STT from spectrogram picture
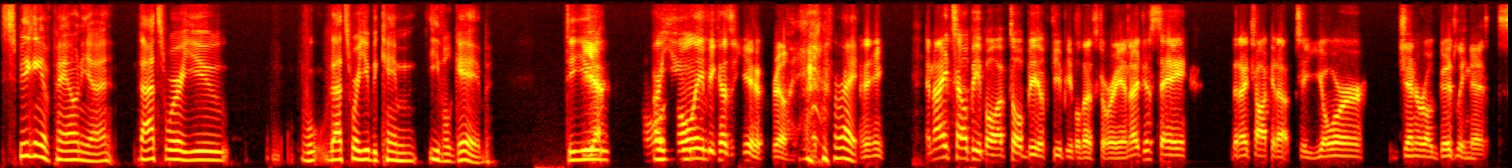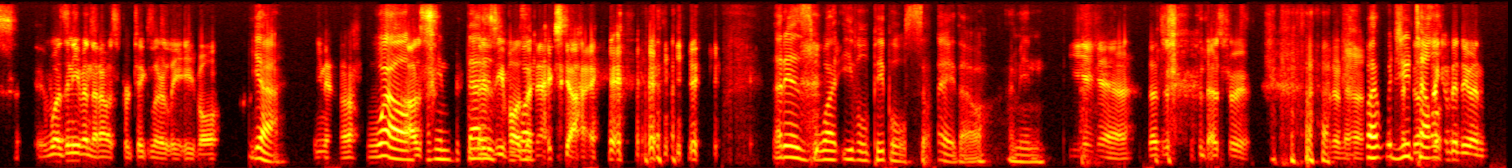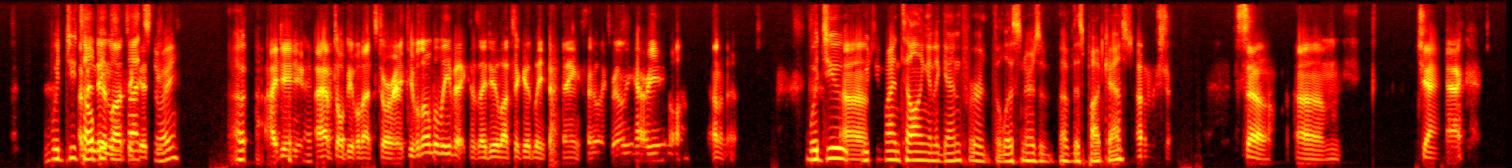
speaking of Paonia, that's where you, that's where you became Evil Gabe. Do you? Yeah. Are O- you- Only because of you, really. right. I and I tell people, I've told a few people that story, and I just say that I chalk it up to your general goodliness. It wasn't even that I was particularly evil, Yeah. you know. Well, I I, mean, that as is evil what as the next guy. that is what evil people say, though. I mean, yeah, that's that's true. I don't know. but would you tell? like I've been doing would you I've tell people that story? Uh, I do. okay. I have told people that story. People don't believe it because I do lots of goodly things. They're like, "Really? How are you?" Well, I don't know. Would you Uh, would you mind telling it again for the listeners of, of this podcast? Oh, sure. So, um, Jack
